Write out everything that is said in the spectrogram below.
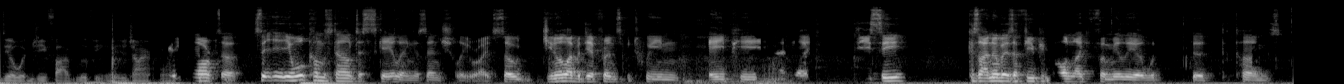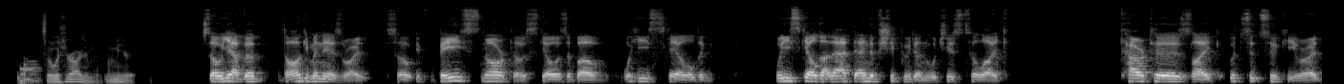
deal with G5 Luffy in his giant form? Naruto. So it, it all comes down to scaling, essentially, right? So do you know like the difference between AP and like DC? Because I know there's a few people aren't like familiar with the, the terms. So what's your argument? Let me hear it. So yeah, the the argument is right. So if base Naruto scales above what he scaled, what he scaled at, at the end of Shippuden, which is to like characters like Otsutsuki, right?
